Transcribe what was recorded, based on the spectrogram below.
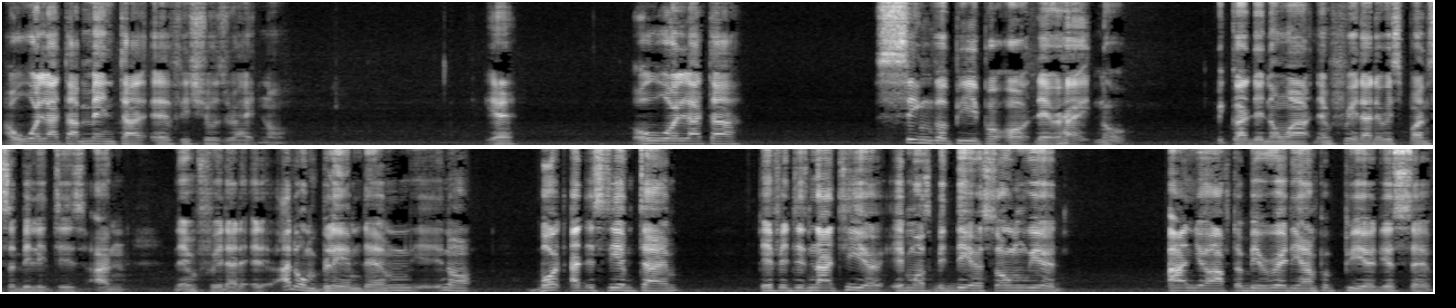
a whole lot of mental health issues right now. Yeah? A whole lot of single people out there right now. Because they don't want, they're afraid of the responsibilities and they're afraid of the, I don't blame them, you know. But at the same time, if it is not here, it must be there somewhere. And you have to be ready and prepared yourself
